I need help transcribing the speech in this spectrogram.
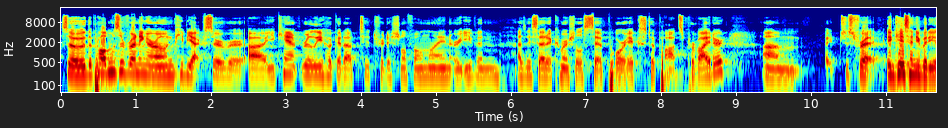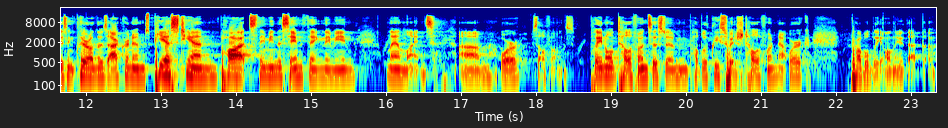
So the problems of running our own PBX server, uh, you can't really hook it up to traditional phone line or even, as I said, a commercial SIP or IAX to POTS provider. Um, just for in case anybody isn't clear on those acronyms, PSTN, POTS, they mean the same thing. They mean landlines um, or cell phones. Plain old telephone system, publicly switched telephone network. Probably all knew that though.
